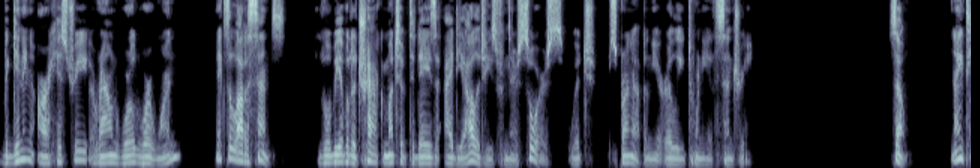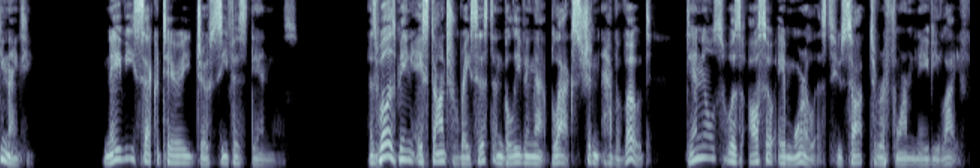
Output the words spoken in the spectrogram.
beginning our history around World War I makes a lot of sense as we'll be able to track much of today's ideologies from their source, which sprung up in the early 20th century. So, 1919. Navy Secretary Josephus Daniels. As well as being a staunch racist and believing that blacks shouldn't have a vote, Daniels was also a moralist who sought to reform Navy life.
